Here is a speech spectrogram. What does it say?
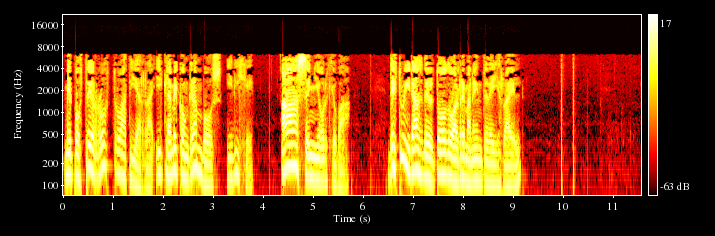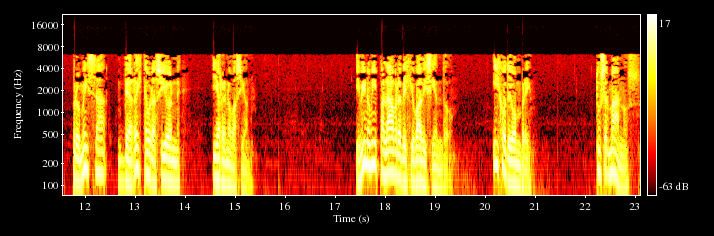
me postré rostro a tierra y clamé con gran voz y dije, Ah, Señor Jehová, ¿Destruirás del todo al remanente de Israel? Promesa de restauración y renovación. Y vino mi palabra de Jehová diciendo, Hijo de hombre, tus hermanos,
